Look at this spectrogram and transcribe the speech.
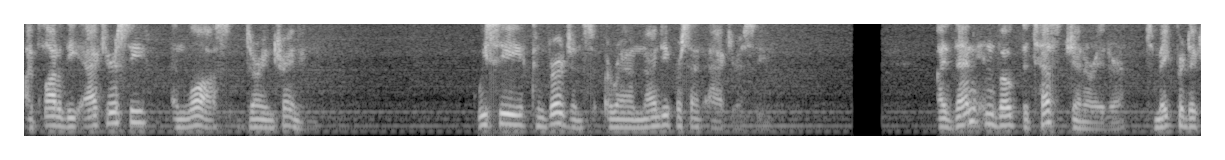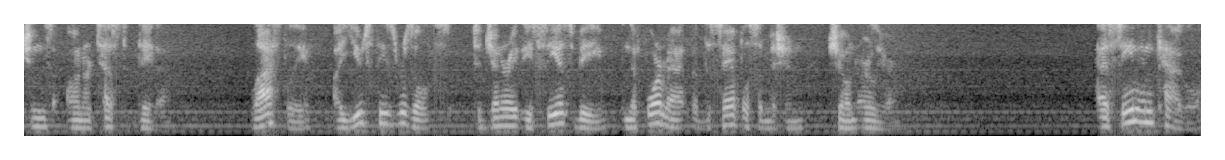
I plotted the accuracy and loss during training. We see convergence around 90% accuracy. I then invoke the test generator to make predictions on our test data. Lastly, I use these results to generate a CSV in the format of the sample submission shown earlier. As seen in Kaggle,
